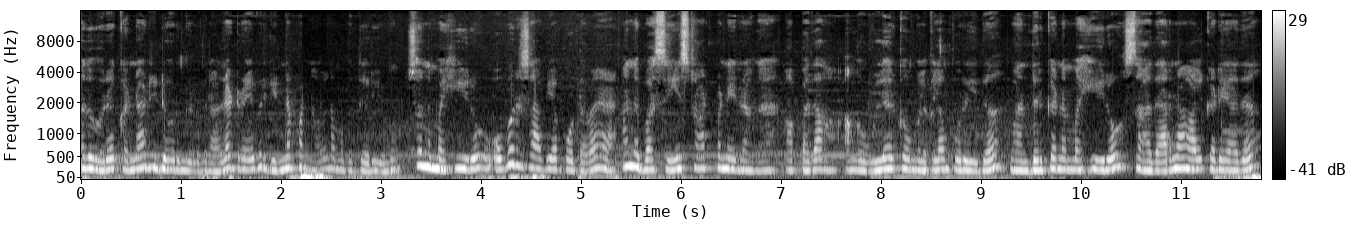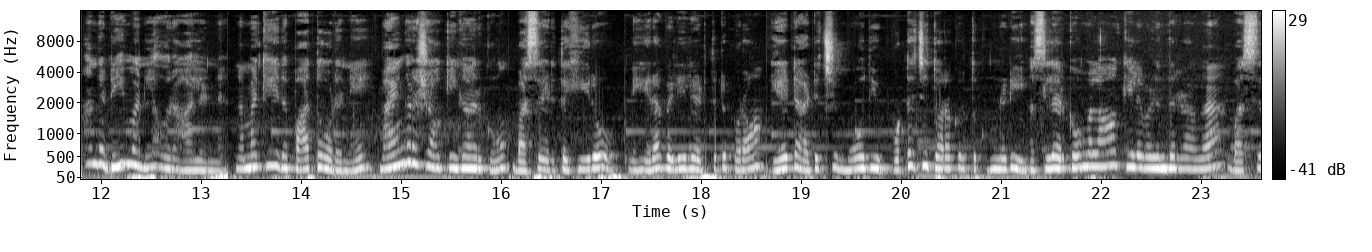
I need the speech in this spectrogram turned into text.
அது ஒரு கண்ணாடி டோருங்கிறதுனால டிரைவர் என்ன பண்ணாலும் நமக்கு தெரியும். சோ நம்ம ஹீரோ ஒவ்வொரு சாவியா போட்டவன் அந்த பஸ்ஸையும் ஸ்டார்ட் பண்ணிடுறாங்க. அப்பதான் அங்க உள்ள இருக்கவங்க உங்களுக்குலாம் புரியுது? வந்திருக்க நம்ம ஹீரோ சாதாரண ஆள் கிடையாது. அந்த டீமன்ல ஒரு ஆளுன்னு நமக்கே இதை பார்த்த உடனே பயங்கர ஷாக்கிங்கா இருக்கும். பஸ் எடுத்த ஹீரோ நேரா வெளியில எடுத்துட்டு போறான். கேட்டை அடிச்சு மோதி பொட்டச்சு திறக்கிறதுக்கு முன்னாடி பஸ்ல இருக்கவங்க எல்லாம் கீழே விழுந்துடுறாங்க. பஸ்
